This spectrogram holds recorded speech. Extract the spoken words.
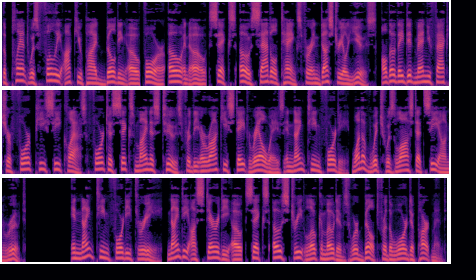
the plant was fully occupied building O-4 O and O-6 O saddle tanks for industrial use, although they did manufacture four PC-class 4-6-2s for the Iraqi State Railways in 1940 one of which was lost at sea en route. In 1943, 90 Austerity O-6 O street locomotives were built for the War Department.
